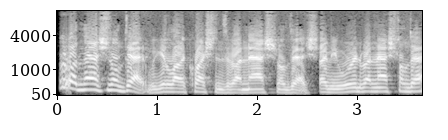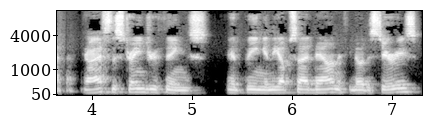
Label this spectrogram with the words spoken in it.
What about national debt? We get a lot of questions about national debt. Should I be worried about national debt? Now, that's the Stranger Things it being in the upside down. If you know the series,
